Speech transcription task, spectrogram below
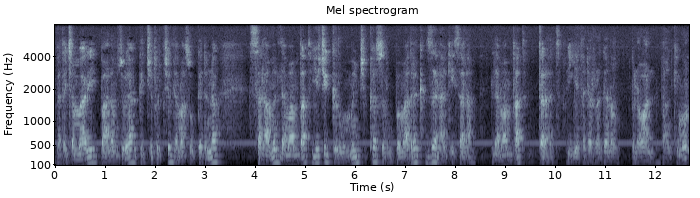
በተጨማሪ በዓለም ዙሪያ ግጭቶችን ለማስወገድ እና ሰላምን ለማምጣት የችግሩ ምንጭ ከስሩ በማድረግ ዘላቂ ሰላም ለማምጣት ጥረት እየተደረገ ነው ብለዋል ባንኪሙን።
